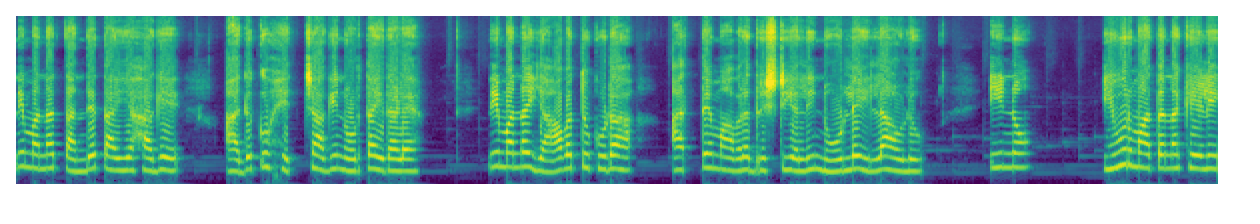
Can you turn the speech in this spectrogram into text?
ನಿಮ್ಮನ್ನ ತಂದೆ ತಾಯಿಯ ಹಾಗೆ ಅದಕ್ಕೂ ಹೆಚ್ಚಾಗಿ ನೋಡ್ತಾ ಇದ್ದಾಳೆ. ನಿಮ್ಮನ್ನ ಯಾವತ್ತೂ ಕೂಡ ಅತ್ತೆ ಮಾವರ ದೃಷ್ಟಿಯಲ್ಲಿ ನೋಡ್ಲೇ ಇಲ್ಲ ಅವಳು. ಇನ್ನು ಇವ್ರ ಮಾತನ್ನ ಕೇಳಿ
